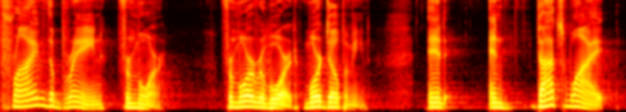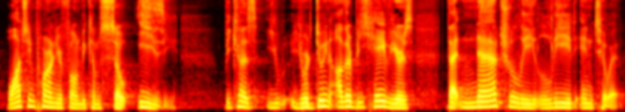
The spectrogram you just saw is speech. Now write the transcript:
prime the brain for more, for more reward, more dopamine, and and that's why watching porn on your phone becomes so easy because you you're doing other behaviors that naturally lead into it.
